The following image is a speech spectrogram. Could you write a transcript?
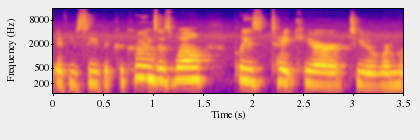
if you see the cocoons as well, please take care to remove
